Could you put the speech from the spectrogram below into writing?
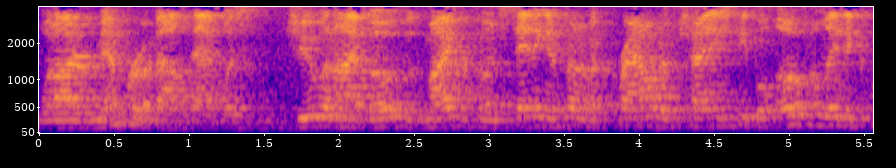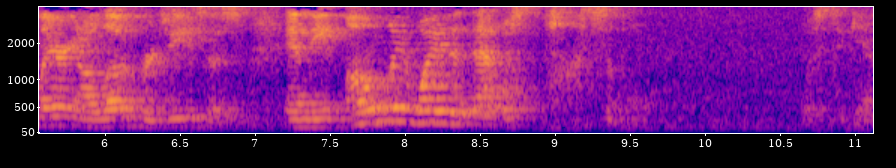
what I remember about that was Zhu and I both with microphones standing in front of a crowd of Chinese people openly declaring our love for Jesus. And the only way that that was possible was together.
